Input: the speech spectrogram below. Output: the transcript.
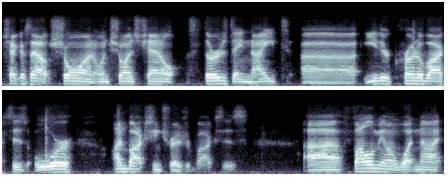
check us out, Sean, on Sean's channel Thursday night, uh, either Chrono boxes or unboxing treasure boxes. Uh, follow me on whatnot.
